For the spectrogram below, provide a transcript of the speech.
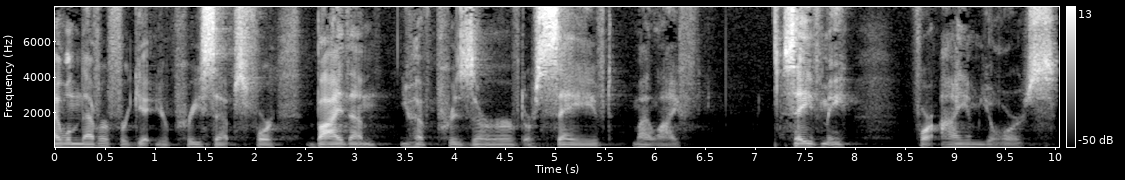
I will never forget your precepts, for by them you have preserved or saved my life. Save me, for I am yours.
